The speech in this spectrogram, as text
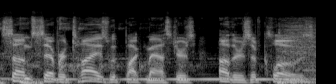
Some severed ties with Puckmasters, others have closed.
